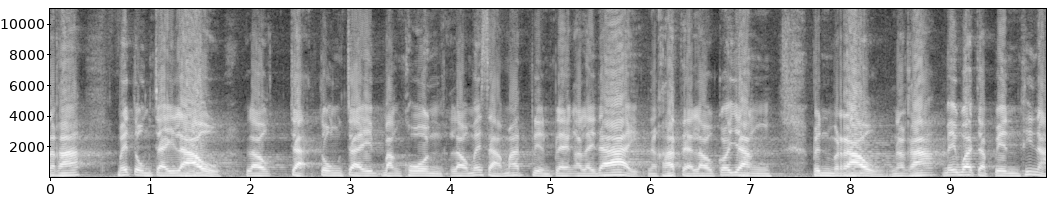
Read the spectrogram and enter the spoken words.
นะคะ ไม่ตรงใจเราเราจะตรงใจบางคนเราไม่สามารถเปลี่ยนแปลงอะไรได้นะคะ แต่เราก็ยังเป็นเรานะคะ ไม่ว่าจะเป็นที่ไหน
